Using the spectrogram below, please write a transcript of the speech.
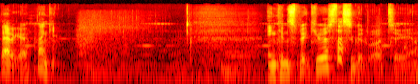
There we go, thank you. Inconspicuous, that's a good word too, yeah.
